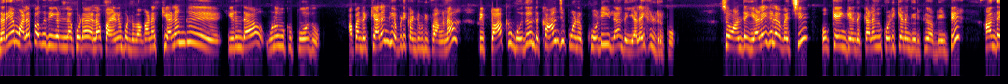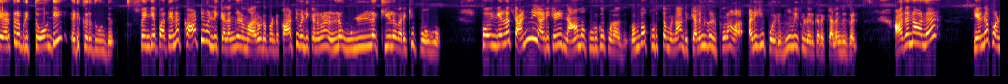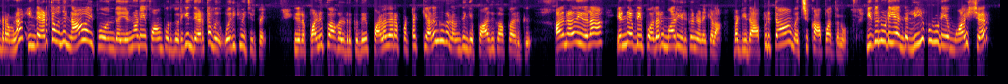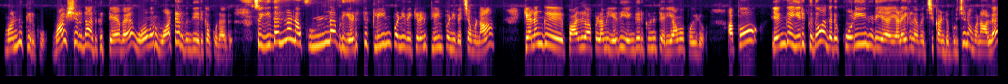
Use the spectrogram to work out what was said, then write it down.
நிறைய மலைப்பகுதிகளில் கூட எல்லாம் பயணம் பண்ணுவாங்க. ஆனால் கிழங்கு இருந்தா உணவுக்கு போதும். அப்ப அந்த கிழங்கு எப்படி கண்டுபிடிப்பாங்கன்னா இப்படி பார்க்கும்போது அந்த காஞ்சி போன கொடியில அந்த இலைகள் இருக்கும். ஸோ அந்த இலைகளை வச்சு ஓகே இங்க அந்த கிழங்கு கொடி கிழங்கு இருக்கு அப்படின்ட்டு அந்த இடத்துல இப்படி தோண்டி எடுக்கிறது உண்டு. இப்போ இங்கே பார்த்தீங்கன்னா காட்டுவள்ளி கிழங்கு நம்ம அறுவடை பண்ணுறோம் காட்டுவள்ளி கிழங்கு நல்லா உள்ள கீழே வரைக்கும் போகும். இப்போ இங்கெல்லாம் தண்ணி அடிக்கடி நாம கொடுக்கக்கூடாது. ரொம்ப கொடுத்தோம்னா அந்த கிழங்குகள் பூரா அழுகி போயிடும். பூமிக்குள்ள இருக்கிற கிழங்குகள். அதனால என்ன பண்றோம்னா இந்த இடத்த வந்து நான் இப்போ இந்த என்னுடைய ஃபார்ம் பொறுத்த வரைக்கும் இந்த இடத்த ஒதுக்கி வச்சிருப்பேன். இதுல பழுப்பாகல் இருக்குது பலதரப்பட்ட கிழங்குகளை வந்து இங்க பாதுகாப்பா இருக்கு. அதனால இதெல்லாம் என்ன இப்படி புதறு மாதிரி இருக்குன்னு நினைக்கலாம். பட் இதை அப்படித்தான் வச்சு காப்பாற்றணும் இதனுடைய இந்த லீஃபுடைய மாய்ஸ்சர் மண்ணுக்கு இருக்கும். மாய்ஸ்சர் தான் அதுக்கு தேவை. ஓவர் வாட்டர் வந்து இருக்கக்கூடாது. ஸோ இதெல்லாம் நான் ஃபுல்லா அப்படி எடுத்து க்ளீன் பண்ணி வைக்கிறேன்னு க்ளீன் பண்ணி வச்சோம்னா கிழங்கு பாதுகாப்பு இல்லாம எது எங்க இருக்குன்னு தெரியாம போயிடும். அப்போ எங்கே இருக்குதோ அதோட கொடியினுடைய இலைகளை வச்சு கண்டுபிடிச்சி நம்மளால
